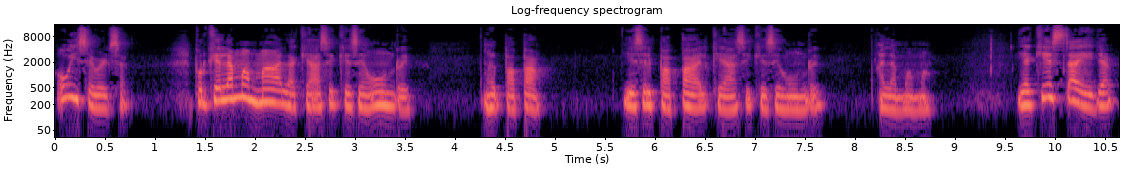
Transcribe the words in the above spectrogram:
o viceversa. Porque es la mamá la que hace que se honre al papá y es el papá el que hace que se honre a la mamá. Y aquí está ella,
